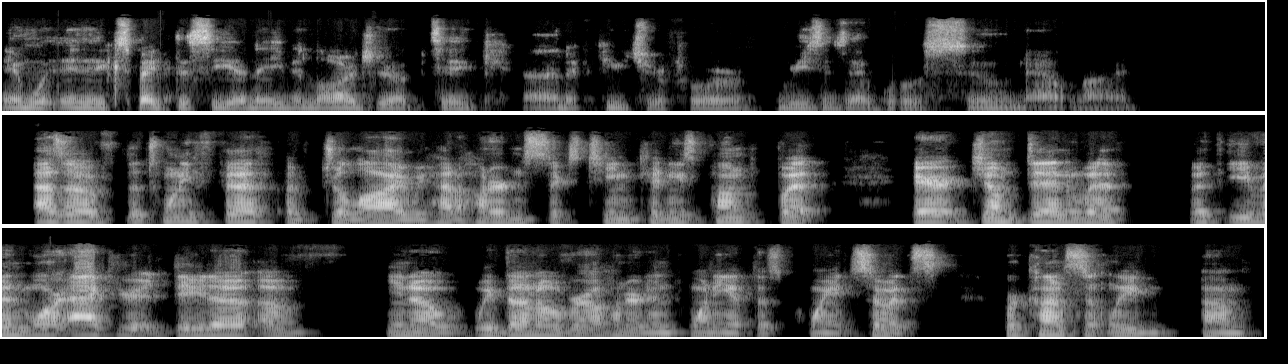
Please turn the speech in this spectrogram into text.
and, w- and expect to see an even larger uptick uh, in the future for reasons that we'll soon outline. As of the 25th of July, we had 116 kidneys pumped, but Erik jumped in with with even more accurate data of you know we've done over 120 at this point, so it's we're constantly um,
